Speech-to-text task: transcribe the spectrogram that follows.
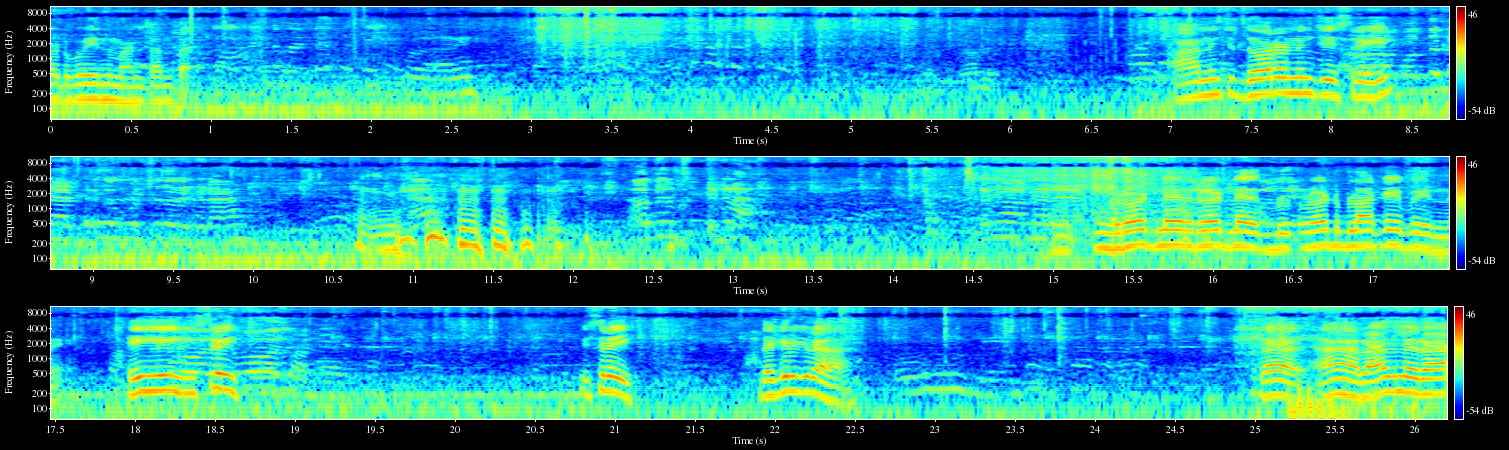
అటు పోయింది మంట అంతా. ఆ నుంచి దూరం నుంచి ఇస్త్రీ ఇంక రోడ్ లేదు రోడ్ లేదు రోడ్ బ్లాక్ అయిపోయింది. ఏయ్ ఏ ఇస్రై. ఇస్త్రీ దగ్గరికి రా. రా.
